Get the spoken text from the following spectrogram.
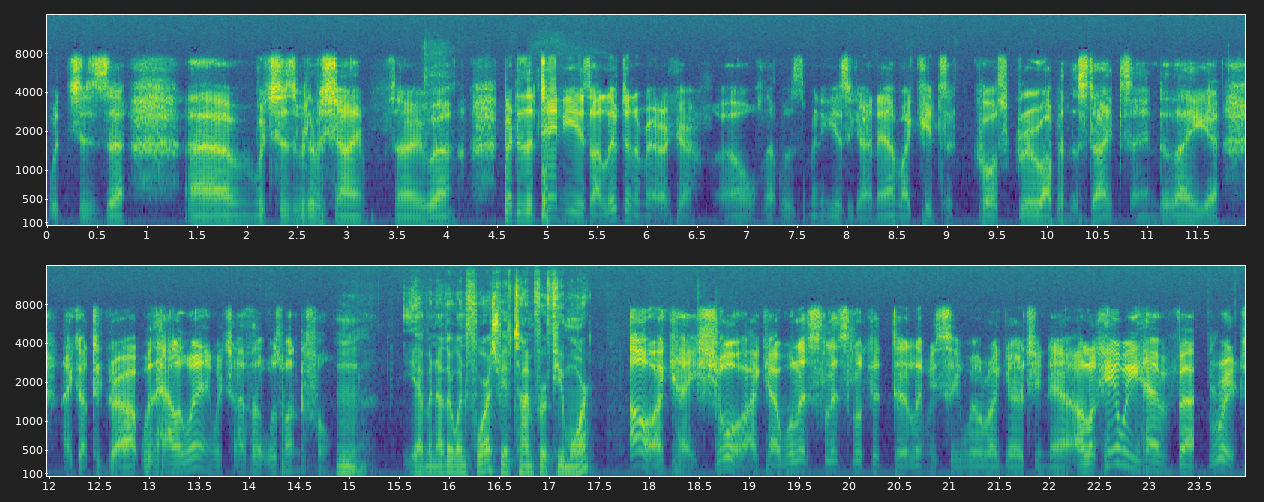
which is uh, um, which is a bit of a shame. So, uh, but in the ten years I lived in America, oh, that was many years ago now. My kids, of course, grew up in the states, and they uh, they got to grow up with Halloween, which I thought was wonderful. Hmm. You have another one for us? We have time for a few more. Oh, okay, sure. Okay, well let's let's look at. Uh, let me see. Where will I go to now? Oh, look here. We have uh, Britt,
